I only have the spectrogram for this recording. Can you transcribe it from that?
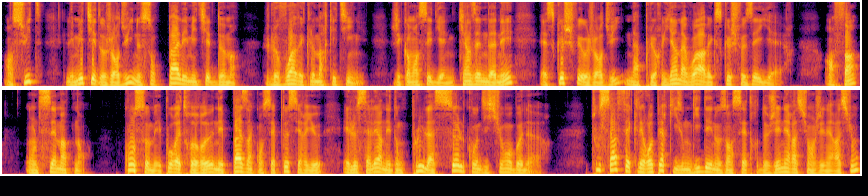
Ensuite, les métiers d'aujourd'hui ne sont pas les métiers de demain. Je le vois avec le marketing. J'ai commencé il y a une quinzaine d'années, et ce que je fais aujourd'hui n'a plus rien à voir avec ce que je faisais hier. Enfin, on le sait maintenant. Consommer pour être heureux n'est pas un concept sérieux, et le salaire n'est donc plus la seule condition au bonheur. Tout ça fait que les repères qui ont guidé nos ancêtres de génération en génération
